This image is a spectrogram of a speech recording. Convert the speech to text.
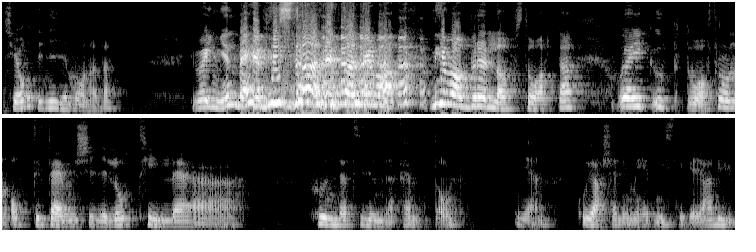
Så jag åt i nio månader. Det var ingen bebis där utan det var, det var bröllopstårta. Och jag gick upp då från 85 kilo till eh, 110-115 igen. Och jag kände mig helt misslyckad. Jag hade ju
